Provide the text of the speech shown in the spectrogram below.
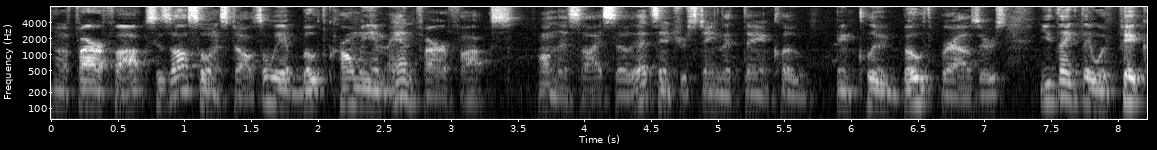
Uh, Firefox is also installed, so we have both Chromium and Firefox on this side. So that's interesting that they include include both browsers. You think they would pick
